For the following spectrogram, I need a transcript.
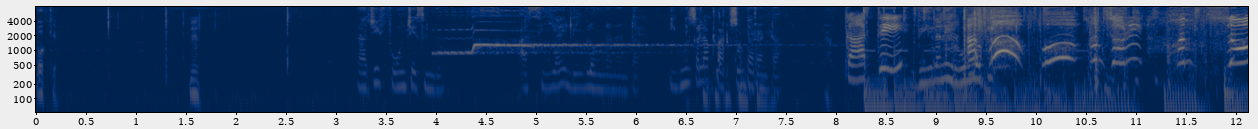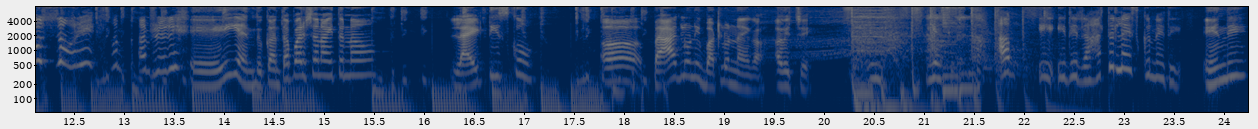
ఓకే. రాజీ ఫోన్ చేసిండు. ఆ సిఐ లీవ్లో ఉన్నానంట. ఈవినింగ్ అలా పట్టుకుంటారంట కార్తీ వీళ్ళని రూమ్లోకి I'm sorry I'm so sorry I'm really ఏయ్ ఎందుకంత పరిశాన్ అవుతున్నావు? లైట్ తీసుకో. బ్యాగ్లో నీ బట్టలు ఉన్నాయిగా అవి ఇది రాత్రిలో వేసుకునేది. ఏంది?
